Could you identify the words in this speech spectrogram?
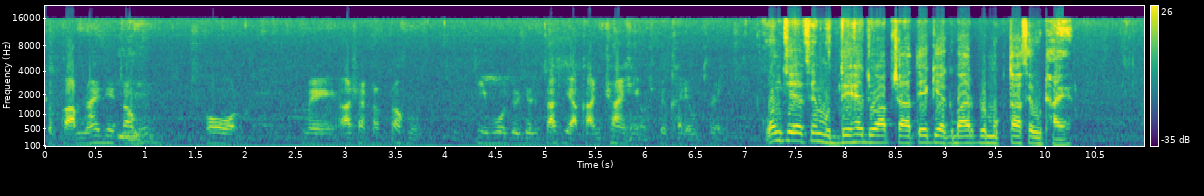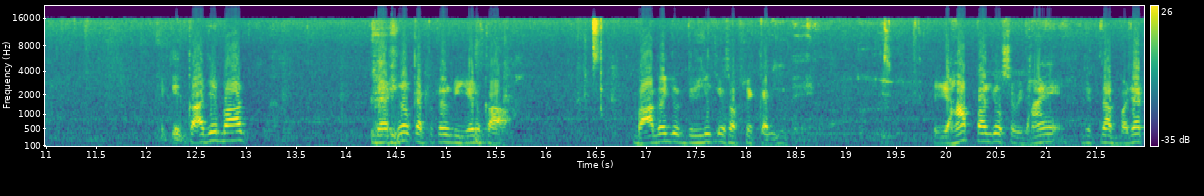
शुभकामनाएँ देता हूँ। और मैं आशा करता हूँ कि वो जो जनता की आकांक्षाएँ हैं उस पर खड़े उतरेंगे कौन से ऐसे मुद्दे हैं जो आप चाहते हैं कि अखबार प्रमुखता से उठाए? देखिए गाजियाबाद नेशनल कैपिटल रीजन का बाग है जो दिल्ली के सबसे करीब है। यहाँ पर जो सुविधाएँ जितना बजट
